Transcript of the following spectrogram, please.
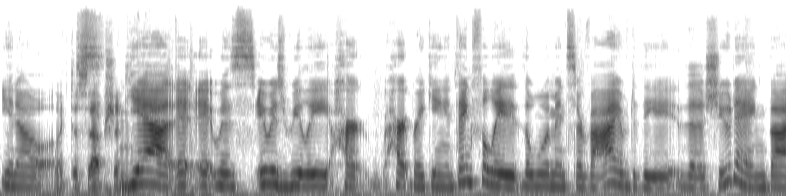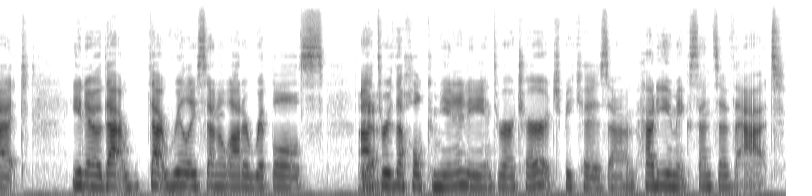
you know like deception. yeah it, it was it was really heart heartbreaking and thankfully the woman survived the the shooting but you know that that really sent a lot of ripples uh, Yeah. through the whole community and through our church because um, how do you make sense of that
